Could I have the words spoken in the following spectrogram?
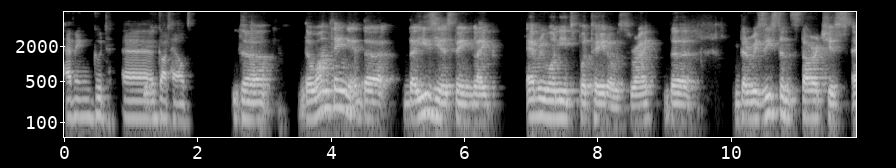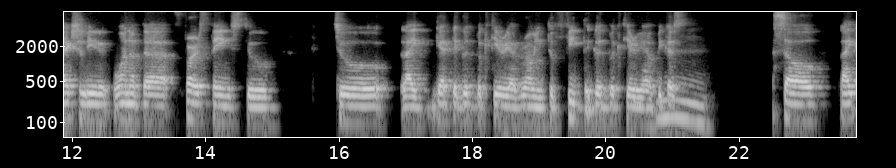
having good uh, gut health? the the one thing the the easiest thing like everyone eats potatoes right the the resistant starch is actually one of the first things to to like get the good bacteria growing to feed the good bacteria because Mm. so like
